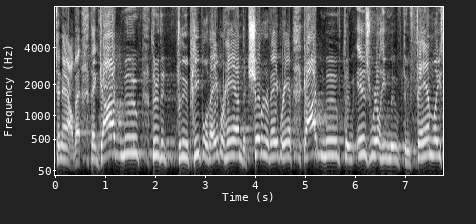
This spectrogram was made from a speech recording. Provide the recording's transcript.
to now. That, that God moved through the, through the people of Abraham, the children of Abraham. God moved through Israel. He moved through families.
